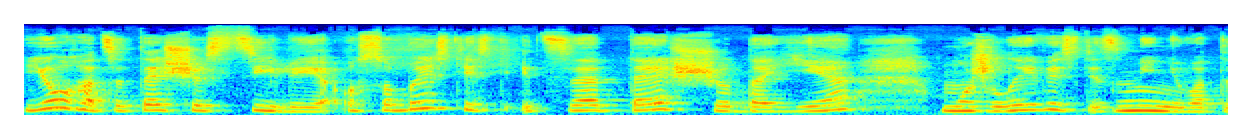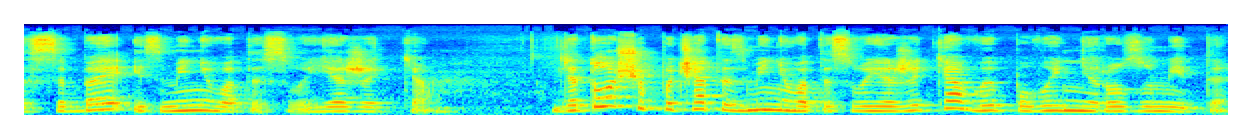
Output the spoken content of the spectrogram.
Йога це те, що зцілює особистість, і це те, що дає можливість змінювати себе і змінювати своє життя. Для того, щоб почати змінювати своє життя, ви повинні розуміти,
